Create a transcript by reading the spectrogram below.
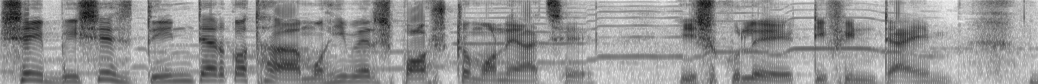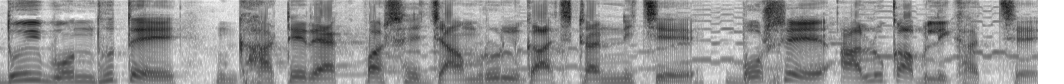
সেই বিশেষ দিনটার কথা মহিমের স্পষ্ট মনে আছে। স্কুলে টিফিন টাইম। দুই বন্ধুতে ঘাটের একপাশে জামরুল গাছটার নিচে বসে আলু কাবলি খাচ্ছে।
